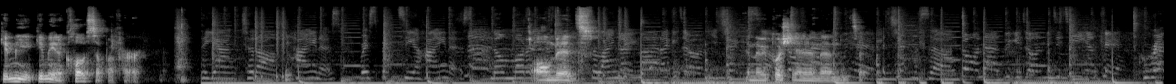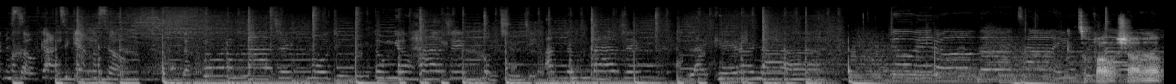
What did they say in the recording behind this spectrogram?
give me, give me a close-up of her. All mids. And then we push in and then follow shot up.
